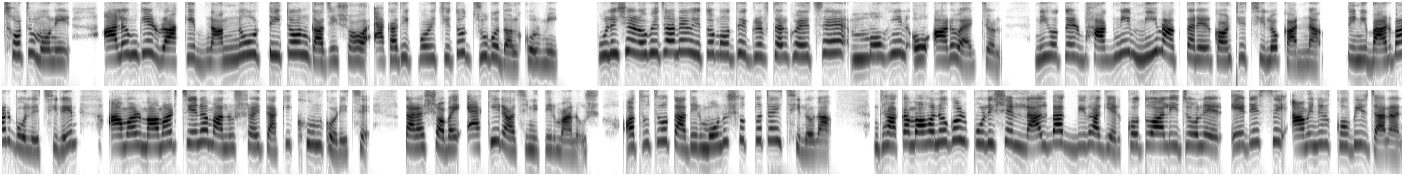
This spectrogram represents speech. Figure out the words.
ছোট মনির, আলমগীর, রাকিব, নান্নু, টিটন গাজী সহ একাধিক পরিচিত যুবদল কর্মী। পুলিশের অভিযানেও ইতোমধ্যে গ্রেফতার হয়েছে মহিন ও আরও একজন। নিহতের ভাগ্নি মিম আক্তারের কণ্ঠে ছিল কান্না। তিনি বারবার বলেছিলেন, আমার মামার চেনা মানুষরাই তাকে খুন করেছে। তারা সবাই একই রাজনীতির মানুষ। অথচ তাদের মনুষ্যত্বটাই ছিল না। ঢাকা মহানগর পুলিশের লালবাগ বিভাগের কোতোয়ালি জোনের এডিসি আমিনুল কবির জানান,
